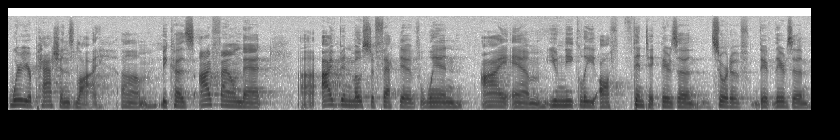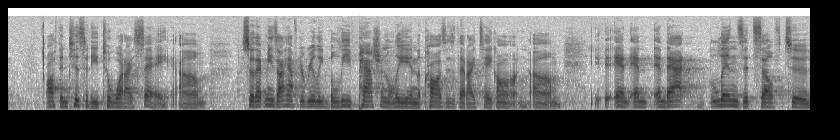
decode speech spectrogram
where your passions lie um, because i've found that uh, i've been most effective when i am uniquely authentic there's a sort of there, there's a authenticity to what i say um, so that means i have to really believe passionately in the causes that i take on um, and, and, and that lends itself to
